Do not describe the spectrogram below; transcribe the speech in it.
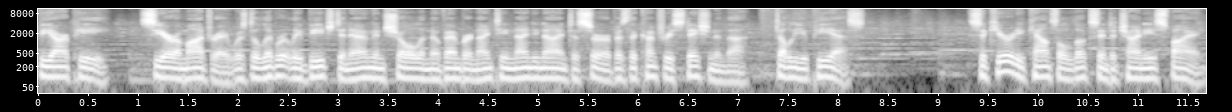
BRP Sierra Madre was deliberately beached in Ayungin Shoal in November 1999 to serve as the country's station in the WPS. Security Council looks into Chinese spying.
